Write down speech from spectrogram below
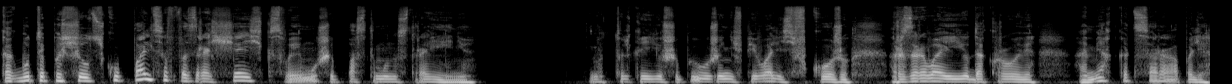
как будто по щелчку пальцев возвращаясь к своему шипастому настроению. Вот только ее шипы уже не впивались в кожу, разрывая ее до крови, а мягко царапали,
